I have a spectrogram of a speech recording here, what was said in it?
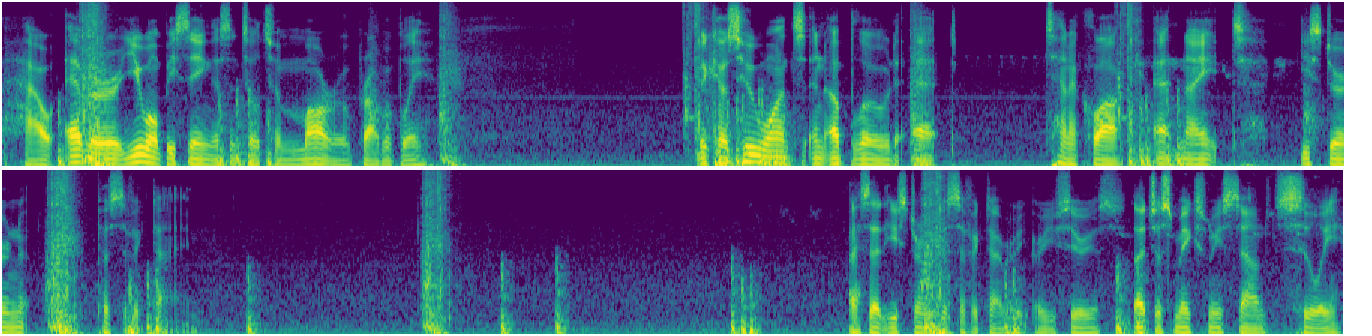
However, you won't be seeing this until tomorrow, probably. Because who wants an upload at 10 o'clock at night, Eastern Pacific time? I said Eastern Pacific time. Are, are you serious? That just makes me sound silly.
